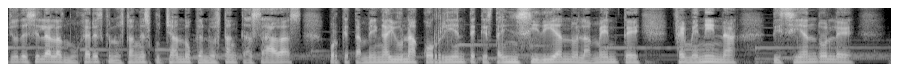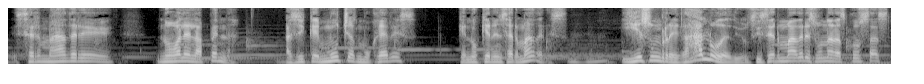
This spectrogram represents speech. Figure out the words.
yo decirle a las mujeres que nos están escuchando que no están casadas porque también hay una corriente que está incidiendo en la mente femenina diciéndole ser madre no vale la pena así que muchas mujeres que no quieren ser madres. Y es un regalo de Dios. Y ser madre es una de las cosas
